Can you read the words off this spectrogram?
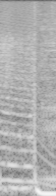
Ooh.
